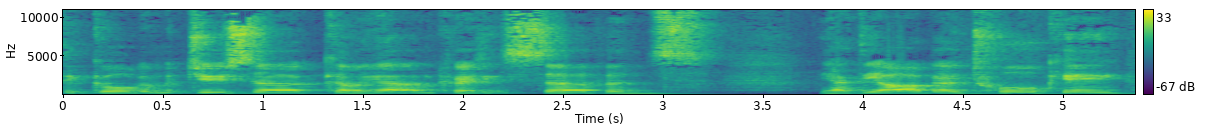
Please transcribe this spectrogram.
the Gorgon Medusa coming out and creating serpents. You had the Argo talking.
